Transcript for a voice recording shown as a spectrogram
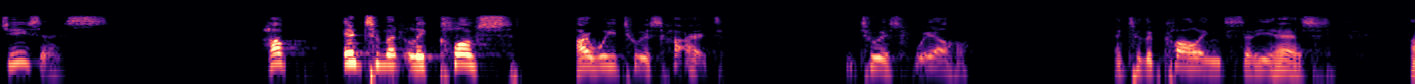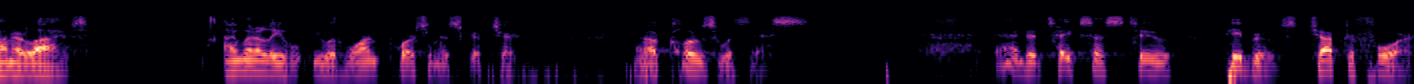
Jesus? How intimately close are we to his heart, to his will, and to the callings that he has on our lives. I'm going to leave you with one portion of scripture, and I'll close with this. And it takes us to Hebrews chapter 4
